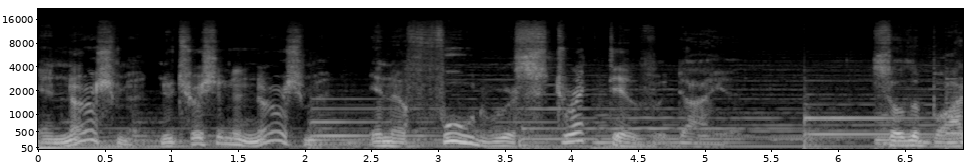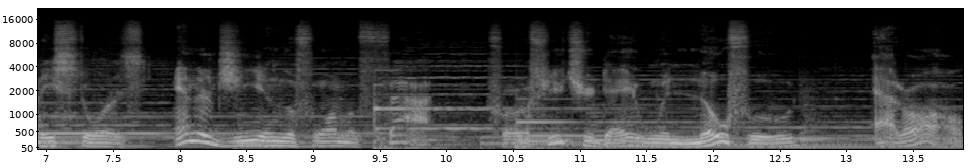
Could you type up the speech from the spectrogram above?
and nourishment, nutrition and nourishment in a food restrictive diet. So the body stores energy in the form of fat for a future day when no food at all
